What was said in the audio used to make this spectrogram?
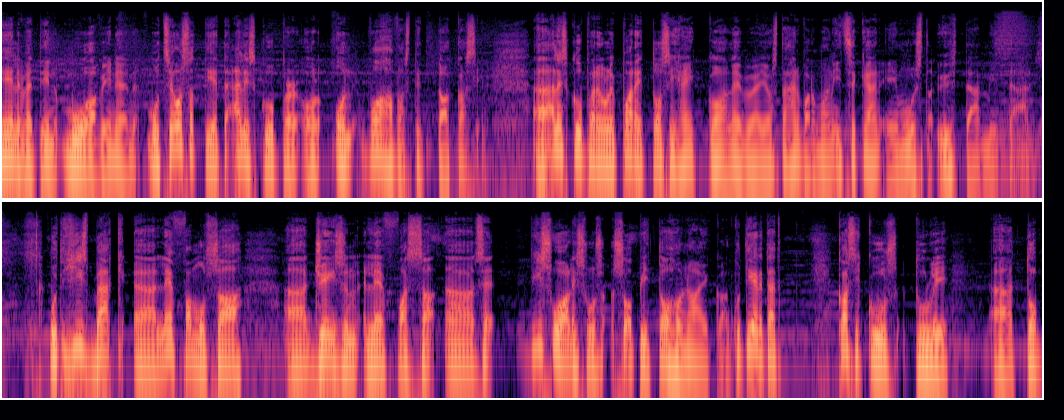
helvetin muovinen, mutta se osoitti, että Alice Cooper on, on vahvasti takaisin. Ää, Alice Cooper oli pari tosi heikkoa levyä, josta hän varmaan itsekään ei muista yhtään mitään. Mutta He's Back, ää, leffamusaa, ää, Jason-leffassa, ää, se visuaalisuus sopi tohon aikaan. Kun tiedetään, että 86 tuli ää, Top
